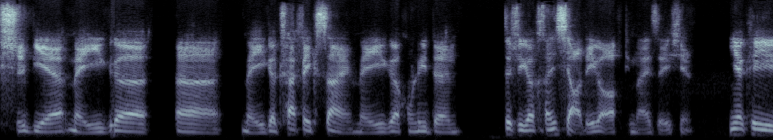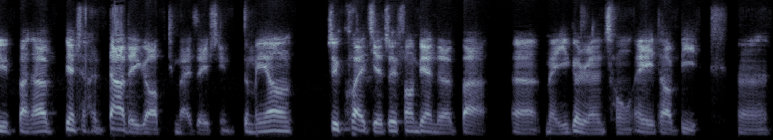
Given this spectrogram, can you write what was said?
识别每一个呃每一个 traffic sign 每一个红绿灯，这是一个很小的一个 optimization。你也可以把它变成很大的一个 optimization，怎么样最快捷、最方便的把呃每一个人从 A 到 B，嗯、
